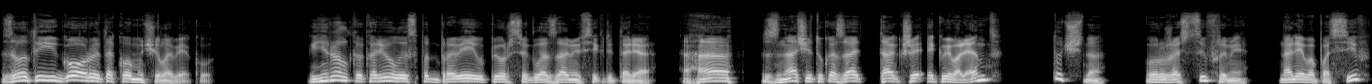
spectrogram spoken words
золотые горы такому человеку. Генерал как орел из-под бровей уперся глазами в секретаря. «Ага, значит, указать также эквивалент?» «Точно. вооружаясь цифрами, налево пассив,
